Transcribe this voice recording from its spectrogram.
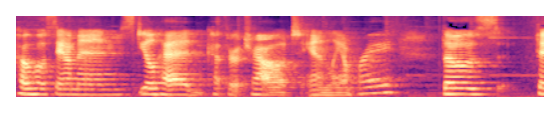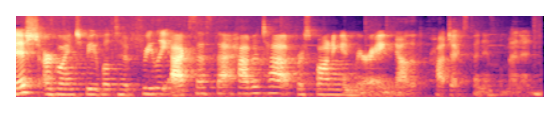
coho salmon, steelhead, cutthroat trout, and lamprey. Those fish are going to be able to freely access that habitat for spawning and rearing now that the project's been implemented.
